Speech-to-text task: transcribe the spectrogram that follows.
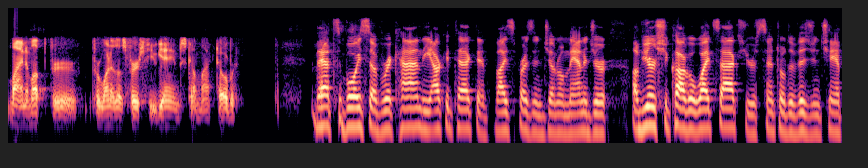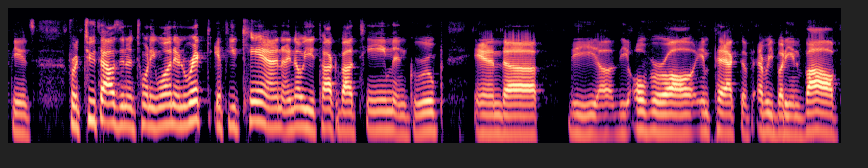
line him up for for one of those first few games come October. That's the voice of Rick Hahn, the architect and vice president general manager of your Chicago White Sox, your Central Division champions for 2021. And Rick, if you can, I know you talk about team and group and uh, the uh, the overall impact of everybody involved.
